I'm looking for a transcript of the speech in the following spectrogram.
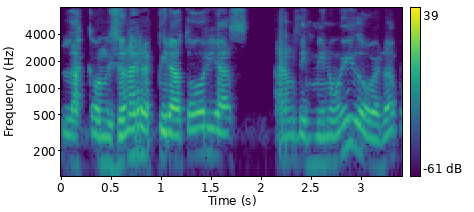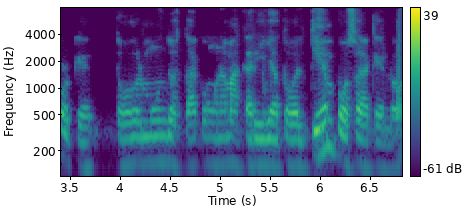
las condiciones respiratorias han disminuido, ¿verdad? Porque todo el mundo está con una mascarilla todo el tiempo, o sea que los,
